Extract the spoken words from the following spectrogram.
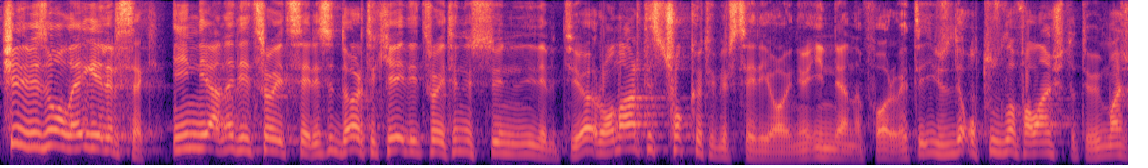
Şimdi bizim olaya gelirsek. Indiana Detroit serisi 4-2 Detroit'in üstünlüğüyle bitiyor. Ron Artest çok kötü bir seri oynuyor Indiana forveti. %30'la falan şut atıyor. Bir maç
